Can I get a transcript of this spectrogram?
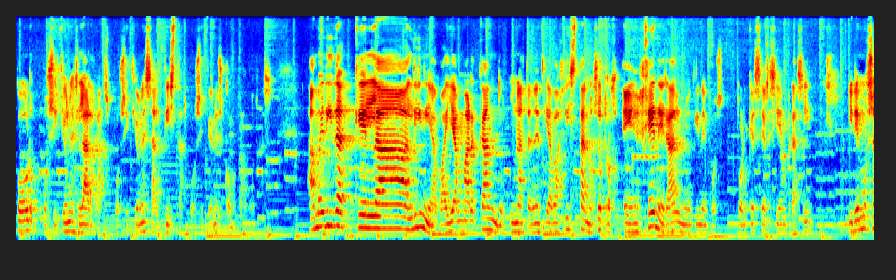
por posiciones largas, posiciones alcistas, posiciones compradoras. A medida que la línea vaya marcando una tendencia bajista, nosotros en general, no tiene pues por qué ser siempre así, iremos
